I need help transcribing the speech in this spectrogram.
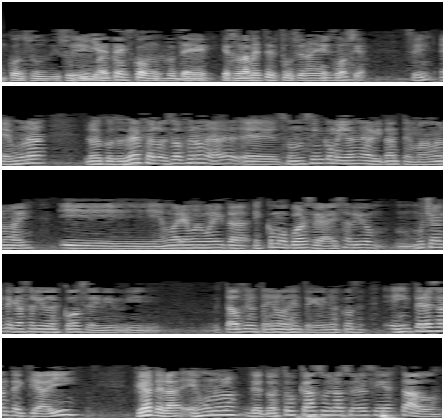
y con su- y sus Sí, billetes con, con- de, que solamente funcionan en. Escocia. Sí, es una... Los escoceses, feno- eso es fenomenal, eh, son 5 millones de habitantes más o menos ahí, y es un área muy bonita, es como Córcega, hay salido, mucha gente que ha salido de Escocia, y, Estados Unidos está lleno de gente que vino de Escocia. Es interesante que ahí, fíjate, la- es uno de, todos estos casos de naciones sin Estado,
